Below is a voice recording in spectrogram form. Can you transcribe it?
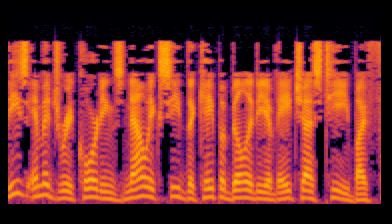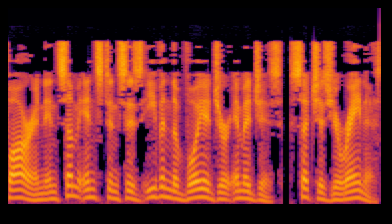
These image recordings now exceed the capability of HST by far and in some instances even the Voyager images, such as Uranus.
